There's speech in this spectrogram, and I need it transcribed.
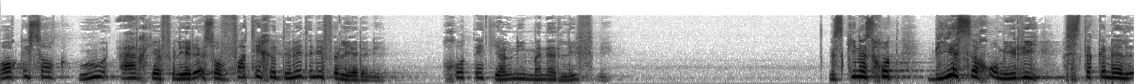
Maak nie saak hoe erg jou verlede is of wat jy gedoen het in die verlede nie. God het jou nie minder lief nie. Miskien is God besig om hierdie stikkende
